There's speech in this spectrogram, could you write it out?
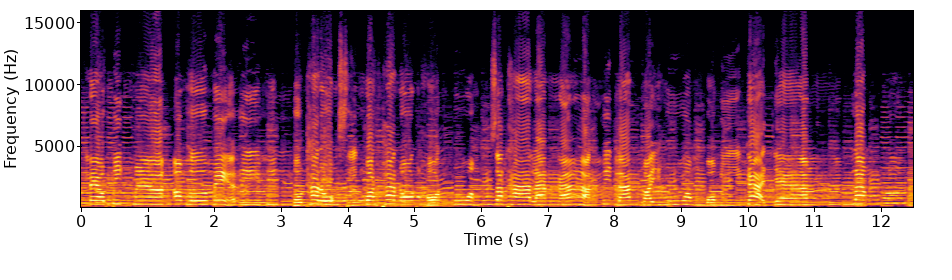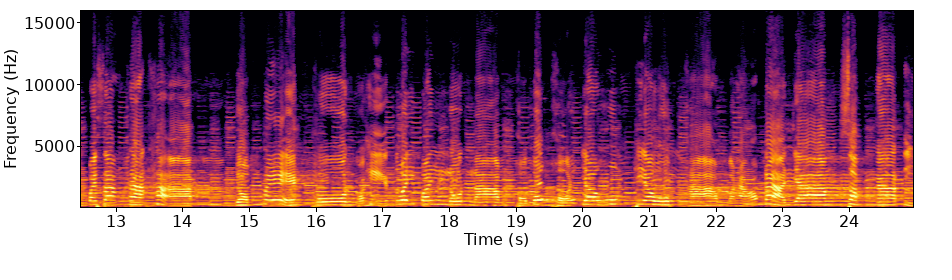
จแล้วปิกมาอำเภอแม่ริมตนท่าโรงศีลวัดพระนอนขอนม่วงสถาลานกาปิดลานใบห่วมบ่มีก้ายางลังไปสร้างพระธาตุยอมเร่โคนก็เหตุด้วยไปโลนลาม ขอปกขอเย้าเที่ยวถามมาถามก้ายางสักงาตี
